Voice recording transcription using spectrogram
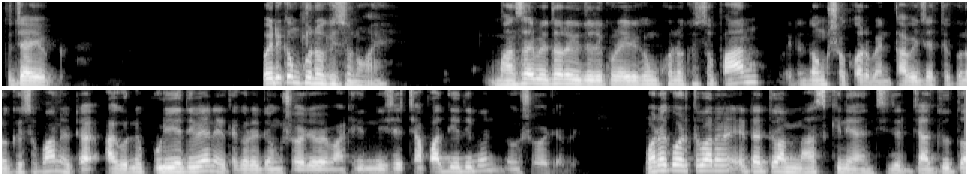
তো যাই হোক ওইরকম কোনো কিছু নয়। মাছের ভিতরে যদি কোনো এরকম কোনো কিছু পান, এটা ধ্বংস করবেন। তাবি যাতে কোনো কিছু পান, এটা আগুনে পুড়িয়ে দিবেন, এতে করে ধ্বংস হয়ে যাবে, মাটির নিচে চাপা দিয়ে দিবেন, ধ্বংস হয়ে যাবে। মনে করতে পারেন, এটা তো আমি মাছ কিনে আনছি জাদু তো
